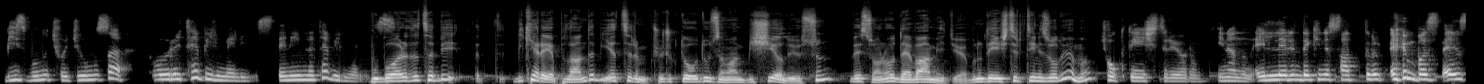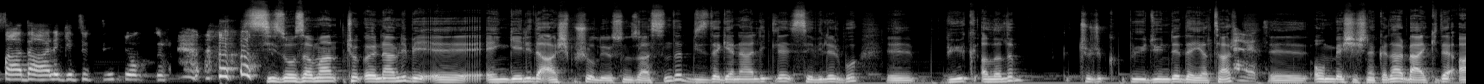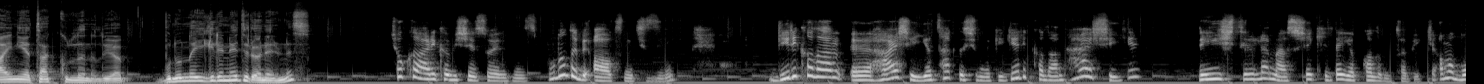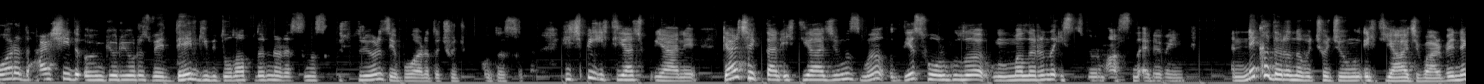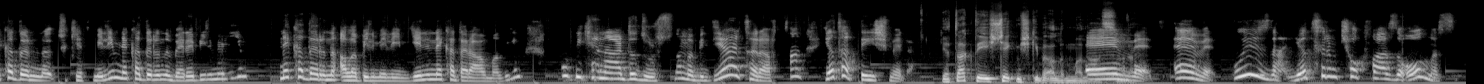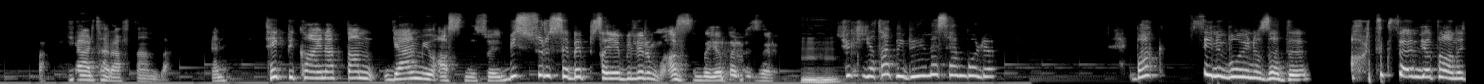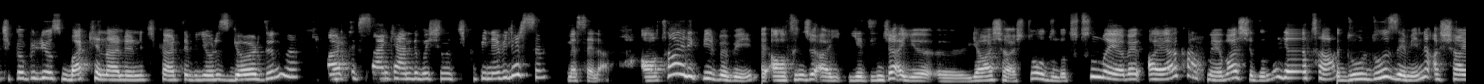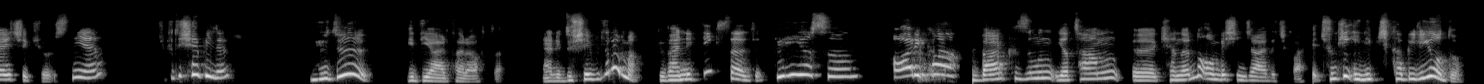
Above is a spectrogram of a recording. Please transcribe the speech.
biz bunu çocuğumuza öğretebilmeliyiz, deneyimletebilmeliyiz. Bu bu arada tabii bir kere yapılan da bir yatırım. Çocuk doğduğu zaman bir şey alıyorsun ve sonra o devam ediyor. Bunu değiştirdiğiniz oluyor mu? Çok değiştiriyorum. İnanın ellerindekini sattırıp en basit, en sade hale getirdiğim yoktur. Siz o zaman çok önemli bir e, engeli de aşmış oluyorsunuz aslında. Bizde genellikle sevilir bu. E, büyük alalım, çocuk büyüdüğünde de yatar. Evet. E, 15 yaşına kadar belki de aynı yatak kullanılıyor. Bununla ilgili nedir öneriniz? Çok harika bir şey söylediniz. Bunu da bir altını çizeyim. Geri kalan e, her şeyi, yatak dışındaki geri kalan her şeyi değiştirilemez şekilde yapalım tabii ki. Ama bu arada her şeyi de öngörüyoruz ve dev gibi dolapların arasına sıkıştırıyoruz ya bu arada çocuk odasını. Hiçbir ihtiyaç yani gerçekten ihtiyacımız mı diye sorgulamalarını istiyorum aslında ebeveyn. Yani ne kadarına bu çocuğumun ihtiyacı var ve ne kadarını tüketmeliyim, ne kadarını verebilmeliyim, ne kadarını alabilmeliyim, yeni ne kadar almalıyım. Bu bir kenarda dursun ama bir diğer taraftan yatak değişmeli. Yatak değişecekmiş gibi alınmalı aslında. Evet, evet. Bu yüzden yatırım çok fazla olmasın. Bak diğer taraftan da. Yani tek bir kaynaktan gelmiyor aslında söyle. Bir sürü sebep sayabilirim aslında yatak üzerine. Hı hı. Çünkü yatak bir büyüme sembolü. Bak senin boyun uzadı. Artık sen yatağına çıkabiliyorsun. Bak kenarlarını çıkartabiliyoruz. Gördün mü? Artık sen kendi başına çıkıp inebilirsin mesela. 6 aylık bir bebeğin 6. ay 7. ayı e, yavaş yavaş olduğunda tutunmaya ve ayağa kalkmaya başladığında yatağa durduğu zemini aşağıya çekiyoruz. Niye? Çünkü düşebilir. Yürüdü bir diğer tarafta. Yani düşebilir ama güvenlik değil ki sadece. Büyüyorsun. Harika. Ben kızımın yatağının e, kenarına 15. ayda çıkarttım. Çünkü inip çıkabiliyordu.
